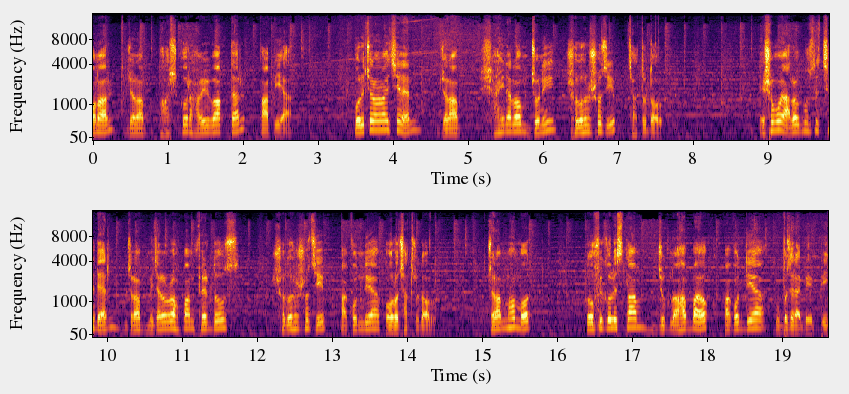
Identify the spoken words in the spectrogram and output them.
অনার জনাব ভাস্কর হাবিব আক্তার পাপিয়া। পরিচালনায় ছিলেন জনাব শাহিন আলম জনি, সদস্য সচিব, ছাত্রদল। এ সময় আরও উপস্থিত ছিলেন জনাব মিজানুর রহমান ফেরদৌস, সদস্য সচিব, পাকুন্দিয়া পৌর ছাত্রদল। জনাব মোহাম্মদ তৌফিকুল ইসলাম, যুগ্ম আহ্বায়ক, পাকুন্দিয়া উপজেলা বিএনপি।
